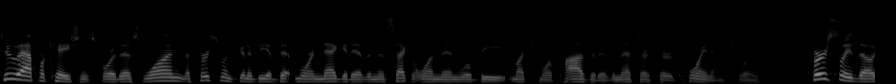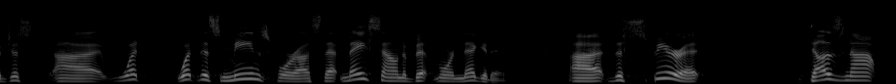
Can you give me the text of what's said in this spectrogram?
two applications for this. One, the first one's going to be a bit more negative, and the second one then will be much more positive, and that's our third point, actually. Firstly, though, just uh, what, what this means for us that may sound a bit more negative. Uh, the Spirit does not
